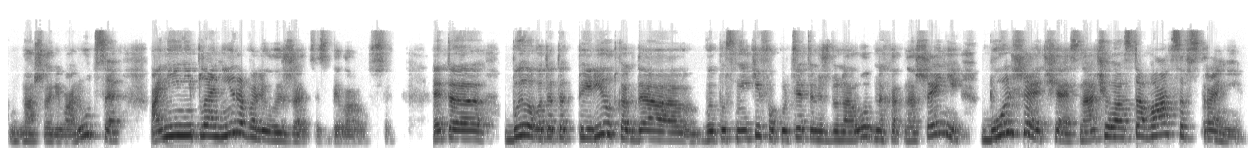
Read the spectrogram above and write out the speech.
наша революция, они не планировали уезжать из Беларуси. Это было вот этот период, когда выпускники факультета международных отношений, большая часть начала оставаться в стране.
